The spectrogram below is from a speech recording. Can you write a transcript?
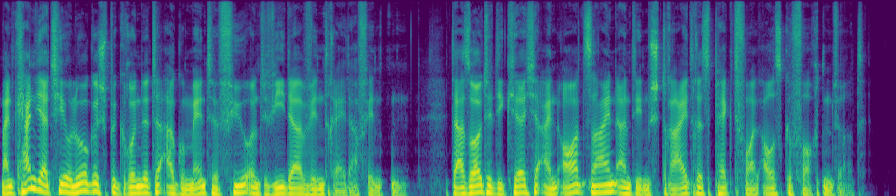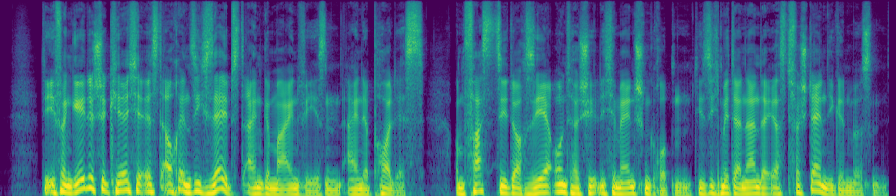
Man kann ja theologisch begründete Argumente für und wider Windräder finden. Da sollte die Kirche ein Ort sein, an dem Streit respektvoll ausgefochten wird. Die evangelische Kirche ist auch in sich selbst ein Gemeinwesen, eine Polis umfasst sie doch sehr unterschiedliche Menschengruppen, die sich miteinander erst verständigen müssen.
